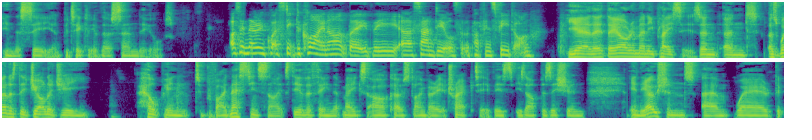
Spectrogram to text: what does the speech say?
in the sea, and particularly of those sand eels. I think they're in quite a steep decline, aren't they? The uh, sand eels that the puffins feed on. Yeah, they, they are in many places, and and as well as the geology helping to provide nesting sites, the other thing that makes our coastline very attractive is is our position in the oceans, um, where the,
